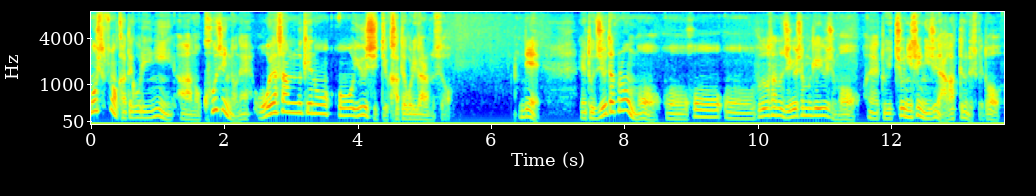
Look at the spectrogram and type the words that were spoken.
もう一つのカテゴリーに、あの個人のね、大家さん向けの融資っていうカテゴリーがあるんですよ。で、えっと、住宅ローンも不動産の事業者向け融資も、えっと、一応2020年上がってるんですけど、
